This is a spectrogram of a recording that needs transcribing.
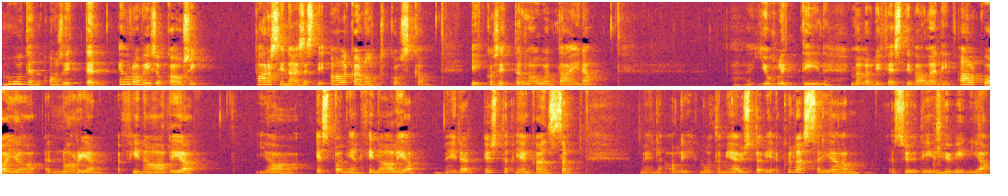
muuten on sitten Euroviisukausi varsinaisesti alkanut, koska viikko sitten lauantaina äh, juhlittiin Melodifestivalin alkua ja Norjan finaalia ja Espanjan finaalia meidän ystävien kanssa. Meillä oli muutamia ystäviä kylässä ja syötiin hyvin ja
